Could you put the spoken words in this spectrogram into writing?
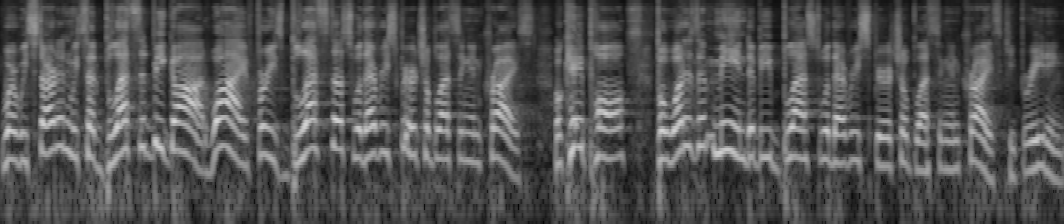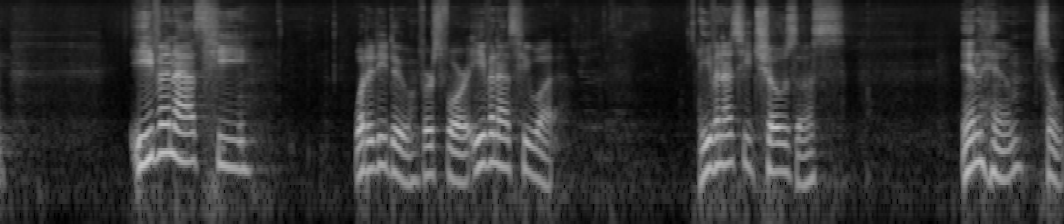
where we started and we said, Blessed be God. Why? For He's blessed us with every spiritual blessing in Christ. Okay, Paul, but what does it mean to be blessed with every spiritual blessing in Christ? Keep reading. Even as he, what did he do? Verse 4 Even as he what? Even as he chose us in him, so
